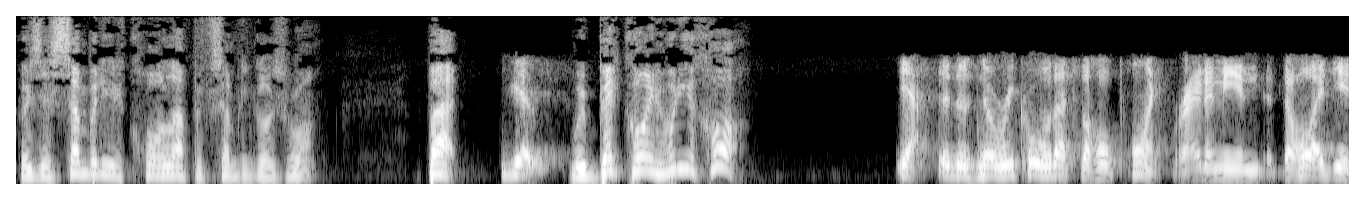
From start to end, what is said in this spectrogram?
because there's somebody to call up if something goes wrong. But yeah. with Bitcoin, who do you call? Yeah, there's no recall. Well, that's the whole point, right? I mean, the whole idea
